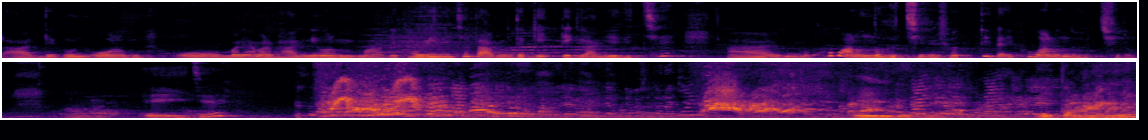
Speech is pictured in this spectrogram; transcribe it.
আর দেখুন, ওর, ও মানে আমার ভাগ্নি ওর মাকে খাইয়ে দিচ্ছে, তার মধ্যে কেক টেক লাগিয়ে দিচ্ছে। আর খুব আনন্দ হচ্ছিল, সত্যি তাই খুব আনন্দ হচ্ছিল। আর এই যে এই দেখুন, এইটা নিয়ে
